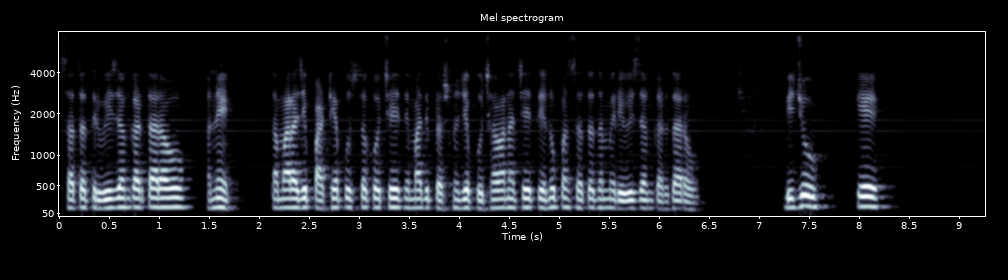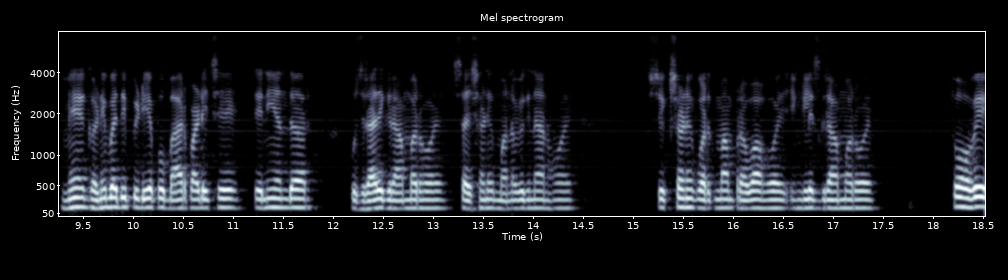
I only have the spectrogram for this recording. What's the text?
સતત રિવિઝન કરતા રહો અને તમારા જે પાઠ્યપુસ્તકો છે, તેમાંથી પ્રશ્નો જે પૂછાવાના છે, તેનું પણ સતત તમે રિવિઝન કરતા રહો. બીજું કે મેં ઘણી બધી પીડીએફો બહાર પાડી છે. તેની અંદર ગુજરાતી ગ્રામર હોય, શૈક્ષણિક મનોવિજ્ઞાન હોય શૈક્ષણિક વર્તમાન પ્રવાહ હોય ઇંગ્લિશ ગ્રામર હોય. તો હવે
